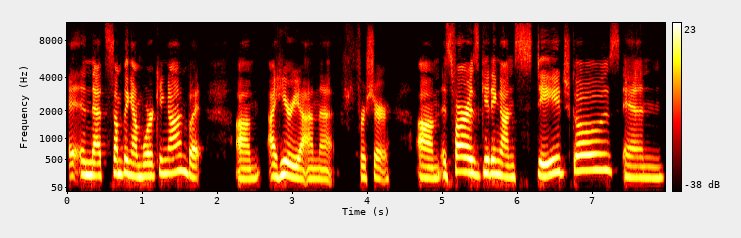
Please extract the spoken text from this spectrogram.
and that's something I'm working on. But um, I hear you on that for sure. Um, as far as getting on stage goes and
